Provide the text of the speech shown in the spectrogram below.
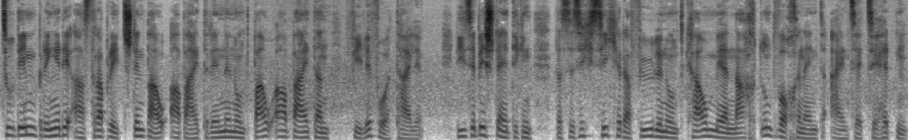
Zudem bringe die Astra Bridge den Bauarbeiterinnen und Bauarbeitern viele Vorteile. Diese bestätigen, dass sie sich sicherer fühlen und kaum mehr Nacht- und Wochenendeinsätze hätten.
